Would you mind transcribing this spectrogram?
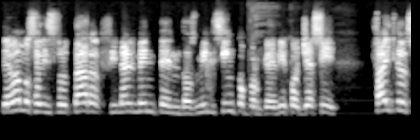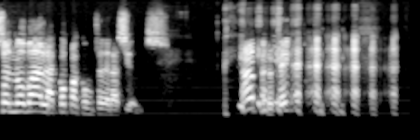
te vamos a disfrutar finalmente en 2005, porque dijo Jesse, Faitelson no va a la Copa Confederaciones. Ah, perfecto.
